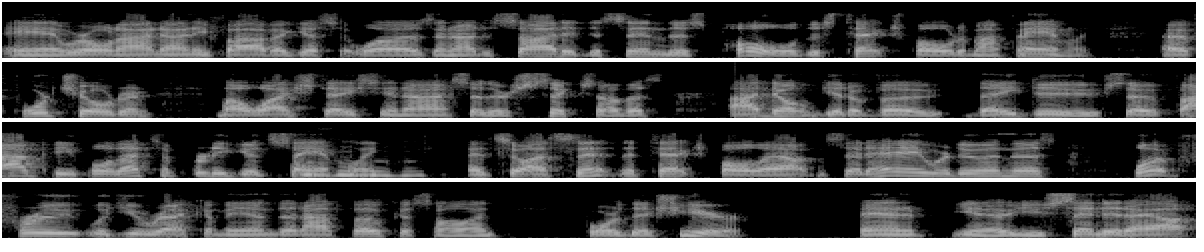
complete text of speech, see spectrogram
and we're on I-95, I guess it was. And I decided to send this poll, this text poll, to my family. I have four children. My wife Stacy and I. So there's six of us. I don't get a vote. They do. So five people, that's a pretty good sampling. and so I sent the text poll out and said, hey, we're doing this. What fruit would you recommend that I focus on for this year? And, you know, you send it out.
